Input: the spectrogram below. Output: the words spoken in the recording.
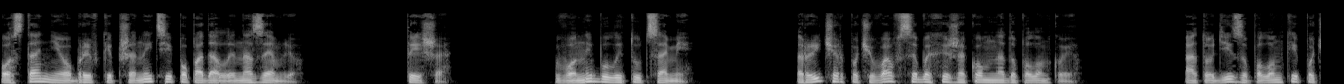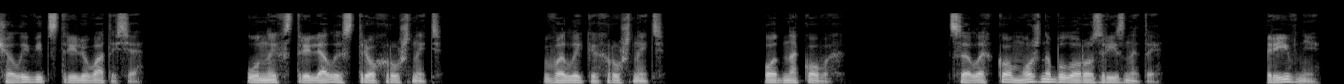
Останні обривки пшениці попадали на землю. Тиша. Вони були тут самі. Ричар почував себе хижаком над ополонкою. А тоді з ополонки почали відстрілюватися. У них стріляли з трьох рушниць, великих рушниць, однакових. Це легко можна було розрізнити. Рівні,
